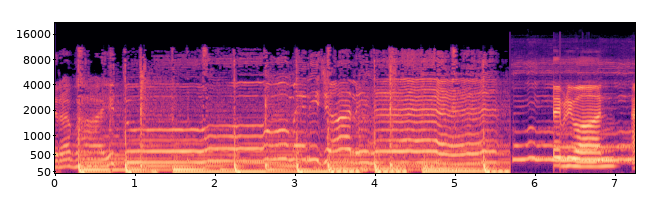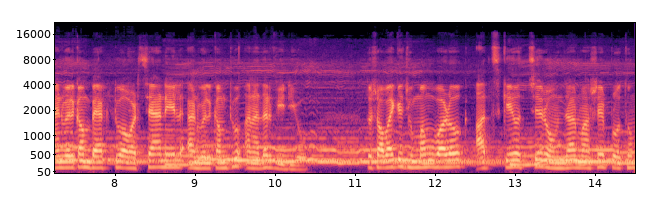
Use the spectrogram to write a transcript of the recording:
तेरा भाई तू मेरी जान है everyone and welcome back to our channel and welcome to another video তো সবাইকে জুম্মা মুবারক আজকে হচ্ছে রমজান মাসের প্রথম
